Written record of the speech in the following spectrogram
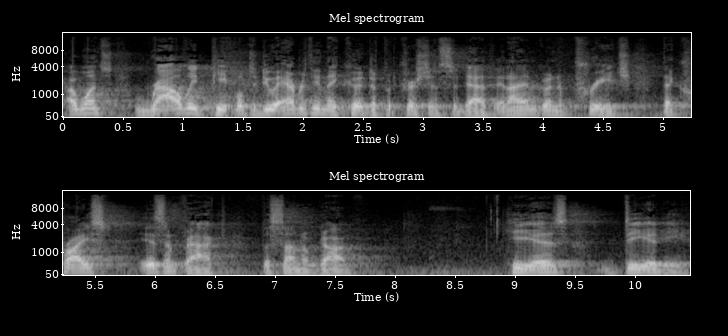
I once rallied people to do everything they could to put Christians to death, and I am going to preach that Christ is, in fact, the Son of God. He is deity.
